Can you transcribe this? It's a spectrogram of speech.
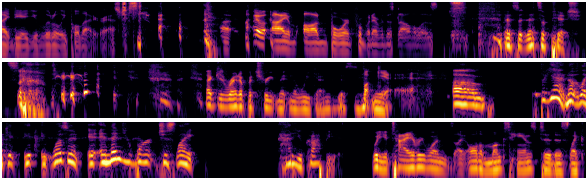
idea you literally pulled out of your ass just now. I, I, I am on board for whatever this novel is. that's a, that's a pitch. So I could write up a treatment in the weekend. Just Fuck me up. yeah. Um, but yeah, no, like it, it, it wasn't. And then you weren't just like, how do you copy it? What do you tie everyone like all the monks' hands to this like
